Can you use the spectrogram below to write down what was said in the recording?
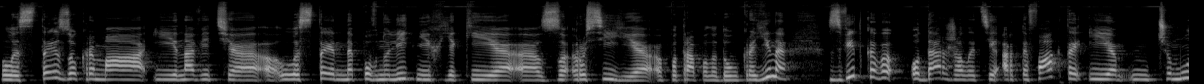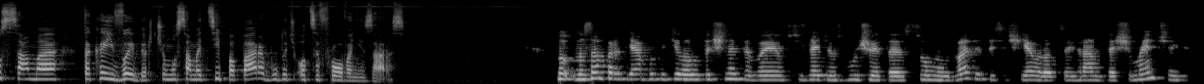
листи, зокрема, і навіть листи неповнолітніх, які з Росії потрапили до України. Звідки ви одержали ці артефакти, і чому саме такий вибір? Чому саме ці папери будуть оцифровані зараз? Ну насамперед, я би хотіла уточнити. Ви в сюжеті озвучуєте суму в 20 тисяч євро. Цей грант дещо менший,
